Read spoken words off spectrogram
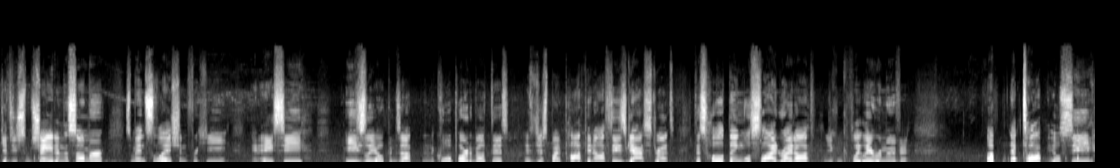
Gives you some shade in the summer, some insulation for heat and AC, easily opens up. And the cool part about this is just by popping off these gas struts, this whole thing will slide right off. You can completely remove it. Up at top, you'll see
